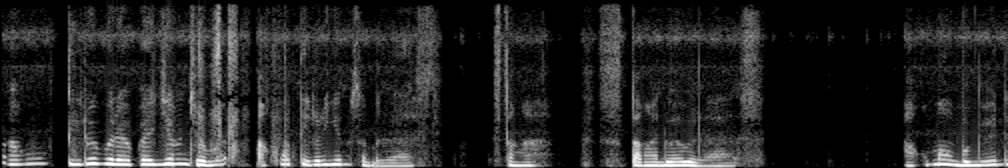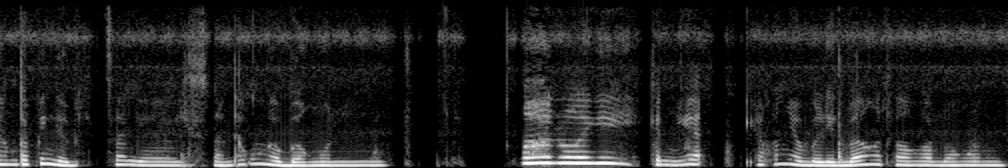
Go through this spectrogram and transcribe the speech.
Aku tidur berapa jam? Coba aku tidur jam 11 setengah setengah 12 aku mau begadang tapi nggak bisa guys. Nanti aku nggak bangun. Anu lagi. Kan ya ya kan nyebelin banget kalau nggak bangun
